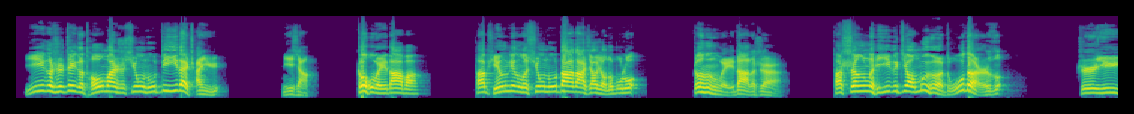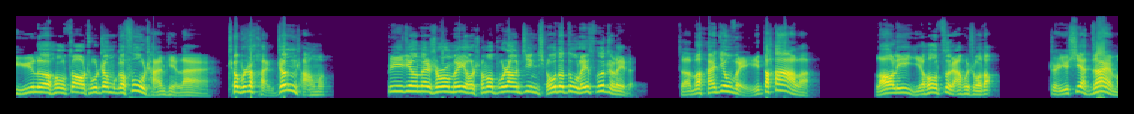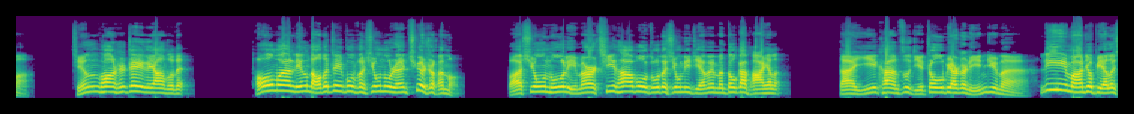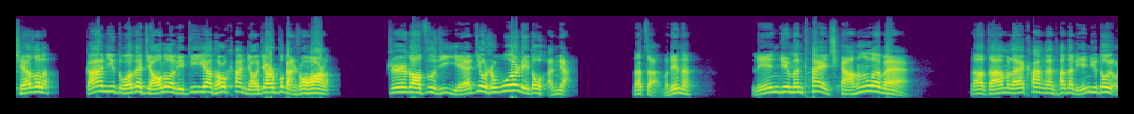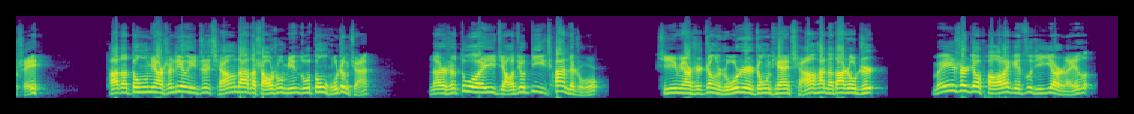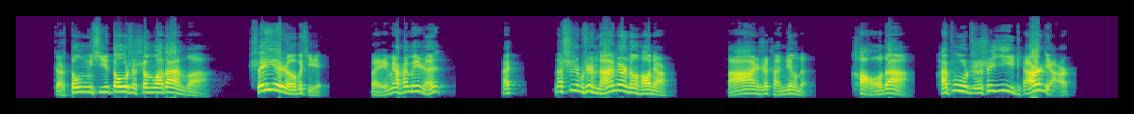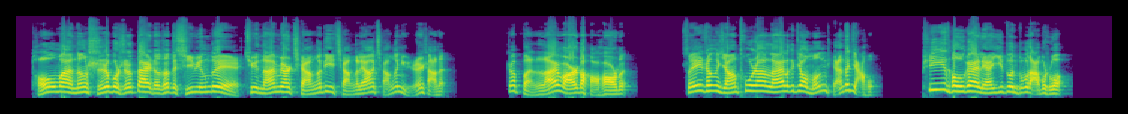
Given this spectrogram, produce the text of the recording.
一个是这个头曼是匈奴第一代单于，你想，够伟大吧？他平定了匈奴大大小小的部落。更伟大的是，他生了一个叫默毒的儿子。至于娱乐后造出这么个副产品来。这不是很正常吗？毕竟那时候没有什么不让进球的杜蕾斯之类的，怎么还就伟大了？老李以后自然会说到。至于现在嘛，情况是这个样子的：头曼领导的这部分匈奴人确实很猛，把匈奴里面其他部族的兄弟姐妹们都干趴下了。但一看自己周边的邻居们，立马就瘪了茄子了。赶紧躲在角落里，低下头看脚尖，不敢说话了。知道自己也就是窝里斗狠点那怎么的呢？邻居们太强了呗。那咱们来看看他的邻居都有谁。他的东面是另一支强大的少数民族东胡政权，那是跺一脚就地颤的主。西面是正如日中天、强悍的大肉汁，没事就跑来给自己一耳雷子。这东西都是生瓜蛋子，谁也惹不起。北面还没人，哎，那是不是南面能好点答案是肯定的，好的还不只是一点点儿。头曼能时不时带着他的骑兵队去南面抢个地、抢个粮、抢个女人啥的，这本来玩的好好的，谁成想突然来了个叫蒙恬的家伙，劈头盖脸一顿毒打不说。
